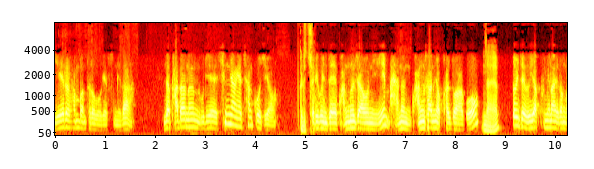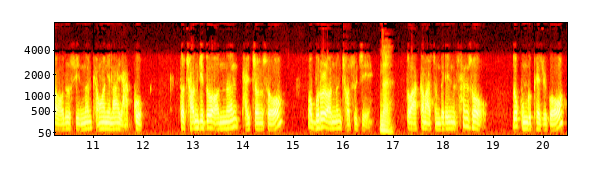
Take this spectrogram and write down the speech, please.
예를 한번 들어보겠습니다. 이제 바다는 우리의 식량의 창고지요. 그렇죠. 그리고 이제 광물 자원이 많은 광산 역할도 하고 네. 또 이제 의약품이나 이런 거 얻을 수 있는 병원이나 약국, 또 전기도 얻는 발전소, 뭐 물을 얻는 저수지, 네. 또 아까 말씀드린 산소도 공급해주고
